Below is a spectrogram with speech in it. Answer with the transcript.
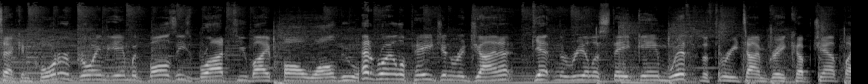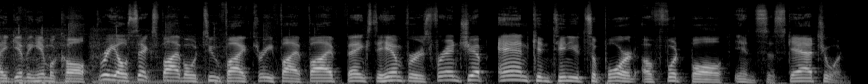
Second quarter of Growing the Game with Ballsies brought to you by Paul Waldo at Royal LePage in Regina. Get in the real estate game with the three time Grey Cup champ by giving him a call 306 502 5355. Thanks to him for his friendship and continued support of football in Saskatchewan.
